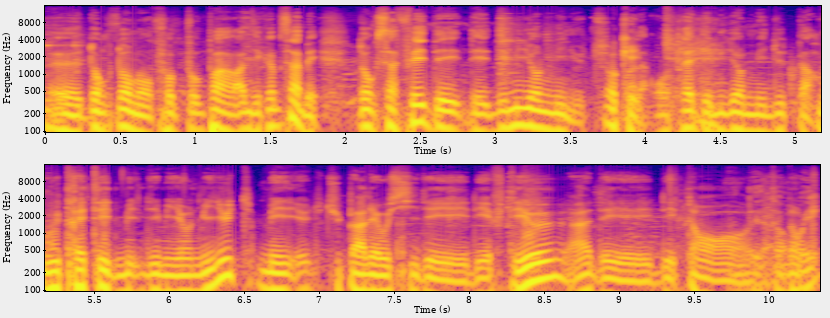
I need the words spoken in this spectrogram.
Euh, donc non, non, faut, faut pas ramener comme ça. Mais donc ça fait des, des- des millions de minutes. Voilà, on traite des millions de minutes par an. Vous traitez de des millions de minutes, mais tu parlais aussi des, des FTE, hein, des, temps. Des temps, donc- oui.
